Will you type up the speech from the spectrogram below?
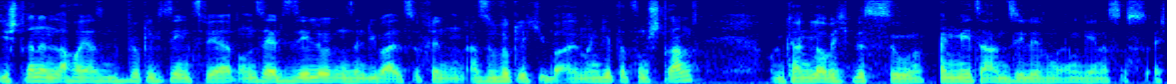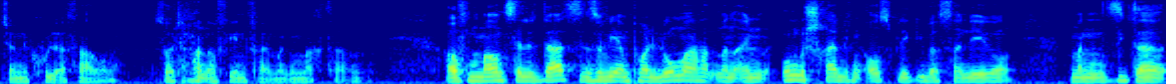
Die Strände in La Jolla sind wirklich sehenswert und selbst Seelöwen sind überall zu finden. Also wirklich überall. Man geht da zum Strand und kann, glaube ich, bis zu einen Meter an Seelöwen rangehen. Das ist echt schon eine coole Erfahrung. Sollte man auf jeden Fall mal gemacht haben. Auf dem Mount Soledad sowie am Point Loma hat man einen unbeschreiblichen Ausblick über San Diego. Man sieht da,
